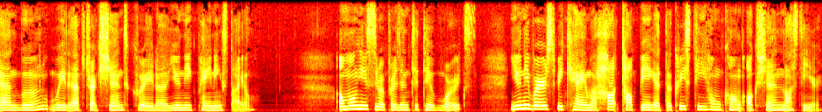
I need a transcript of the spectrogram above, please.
and moon with abstraction to create a unique painting style. Among his representative works, Universe became a hot topic at the Christie Hong Kong auction last year.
